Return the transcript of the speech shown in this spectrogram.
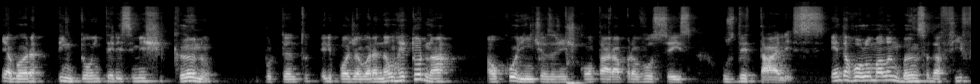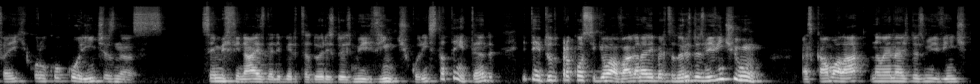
e agora pintou interesse mexicano. Portanto, ele pode agora não retornar ao Corinthians. A gente contará para vocês os detalhes. ainda rolou uma lambança da FIFA aí que colocou o Corinthians nas semifinais da Libertadores 2020. O Corinthians está tentando e tem tudo para conseguir uma vaga na Libertadores 2021. Mas calma lá, não é na de 2020.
